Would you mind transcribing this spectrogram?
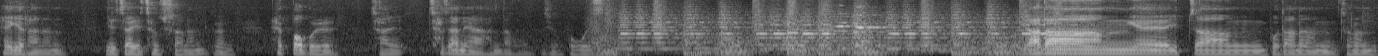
해결하는 일자리 창출하는 그런 해법을 잘 찾아내야 한다고 지금 보고 있습니다. 야당의 입장보다는 저는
